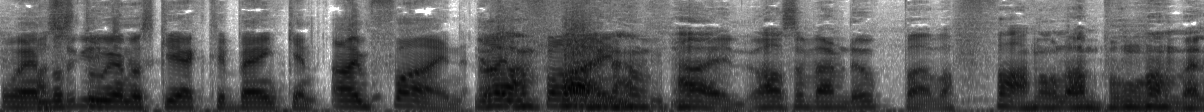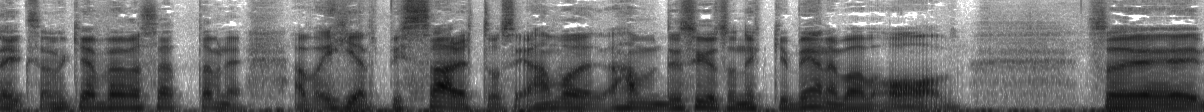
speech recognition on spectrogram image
Och ändå Han stod ut- han och skrek till bänken I'm fine, Ja, I'm fine. I'm fine. Och han som värmde upp bara, vad fan håller han på med liksom? Hur kan jag behöva sätta mig ner? Det var helt bisarrt att se. Han var, han, det såg ut som nyckelbenet bara var av. Så eh,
